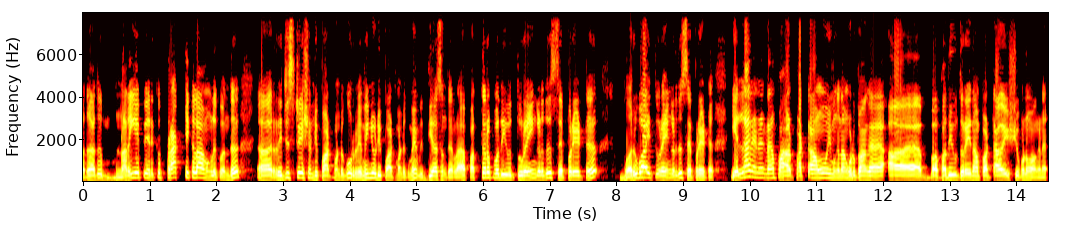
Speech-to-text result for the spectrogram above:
அதாவது நிறைய பேருக்கு ப்ராக்டிக்கலா அவங்களுக்கு வந்து ரெஜிஸ்ட்ரேஷன் டிபார்ட்மெண்ட்டுக்கும் ரெவென்யூ டிபார்ட்மெண்ட்டுக்குமே வித்தியாசம் தெரியல. பத்திரப்பதிவு துறைங்கிறது செப்பரேட்டு வருவாய்த்துறைங்கிறது செப்பரேட்டு எல்லாரும் என்ன ப- பட்டாவும் இவங்க தான் கொடுப்பாங்க. ப- பதிவுத்துறை தான் பட்டா இஷ்யூ பண்ணுவாங்கன்னு.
